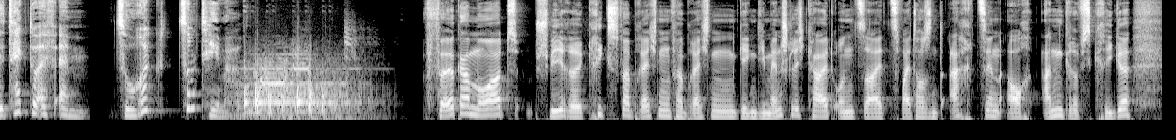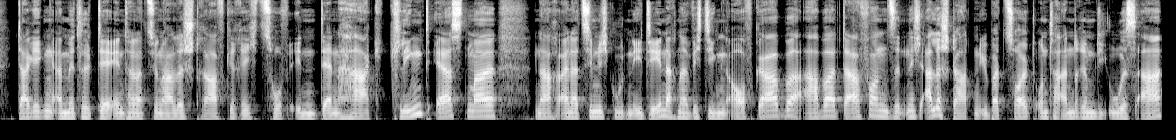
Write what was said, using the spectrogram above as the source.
Detektor FM. Zurück zum Thema. Völkermord, schwere Kriegsverbrechen, Verbrechen gegen die Menschlichkeit und seit 2018 auch Angriffskriege. Dagegen ermittelt der Internationale Strafgerichtshof in Den Haag. Klingt erstmal nach einer ziemlich guten Idee, nach einer wichtigen Aufgabe, aber davon sind nicht alle Staaten überzeugt, unter anderem die USA.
